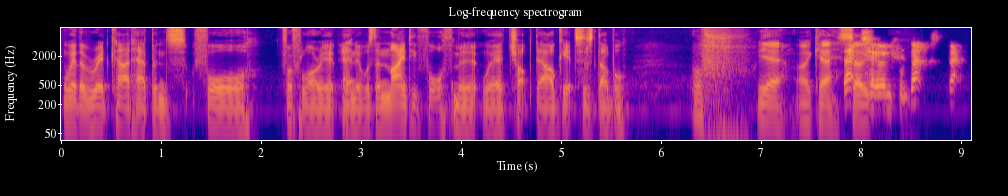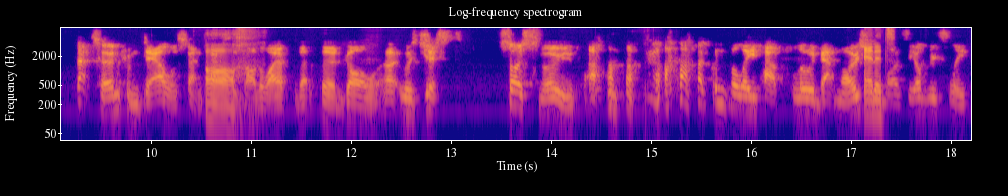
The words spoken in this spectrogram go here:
where the red card happens for for Floreat, and yeah. it was the 94th minute where Choc Dow gets his double. Oof. Yeah. Okay. That so turn from that that that turn from Dow was fantastic. Oh. By the way, after that third goal, uh, it was just so smooth. I couldn't believe how fluid that motion was. He obviously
